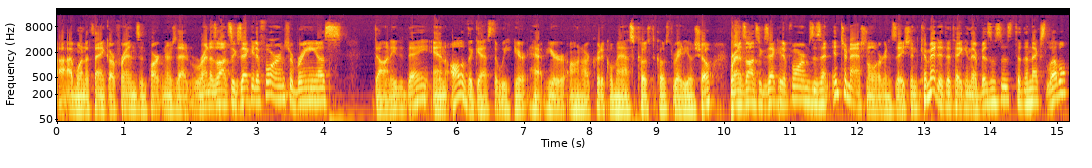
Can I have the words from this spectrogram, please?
Uh, I want to thank our friends and partners at Renaissance Executive Forums for bringing us Donnie today and all of the guests that we here, have here on our Critical Mass Coast to Coast radio show. Renaissance Executive Forums is an international organization committed to taking their businesses to the next level.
